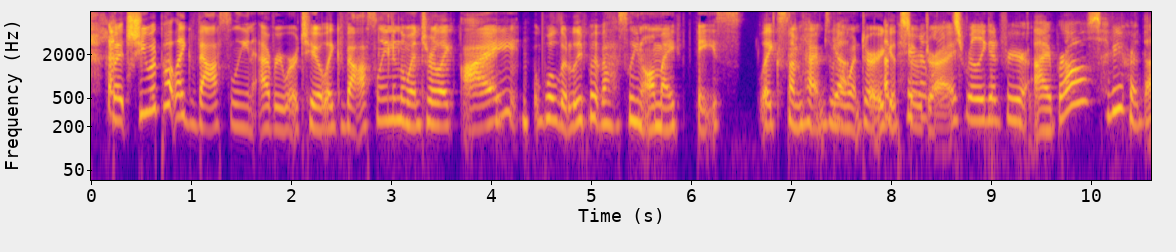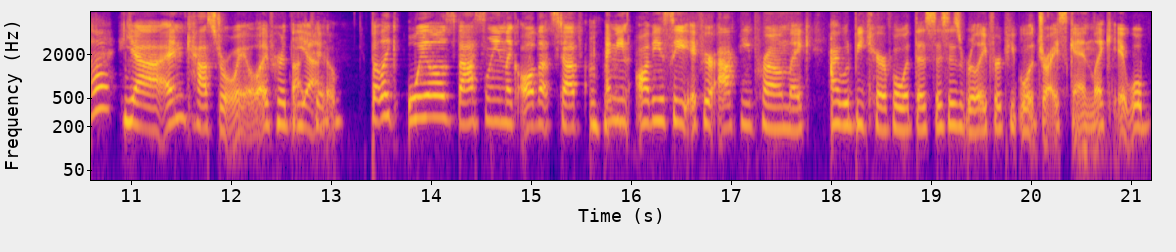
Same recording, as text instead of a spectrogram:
but she would put like Vaseline everywhere too. Like Vaseline in the winter. Like I will literally put Vaseline on my face. Like sometimes in Yeah. the winter, it gets so dry. It's really good for your eyebrows. Have you heard that? Yeah, and castor oil. I've heard that Yeah. too. But like oils, Vaseline, like all that stuff. Mm-hmm. I mean, obviously, if you're acne prone, like I would be careful with this. This is really for people with dry skin. Like it will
